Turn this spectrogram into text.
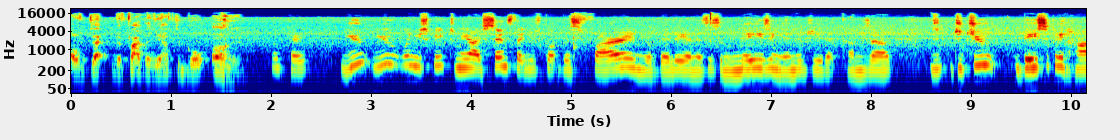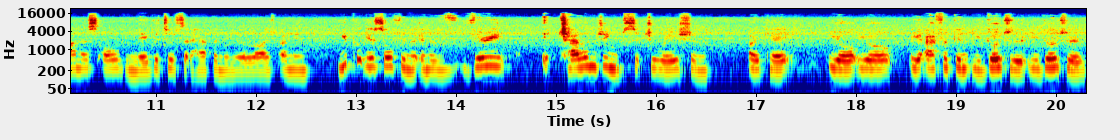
of the, the fact that you have to go on. Okay. You, you, when you speak to me, I sense that you've got this fire in your belly and there's this amazing energy that comes out. Did, did you basically harness all the negatives that happened in your life? I mean, you put yourself in a, in a very challenging situation. Okay, you're, you're, you're African, you go to, you go to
